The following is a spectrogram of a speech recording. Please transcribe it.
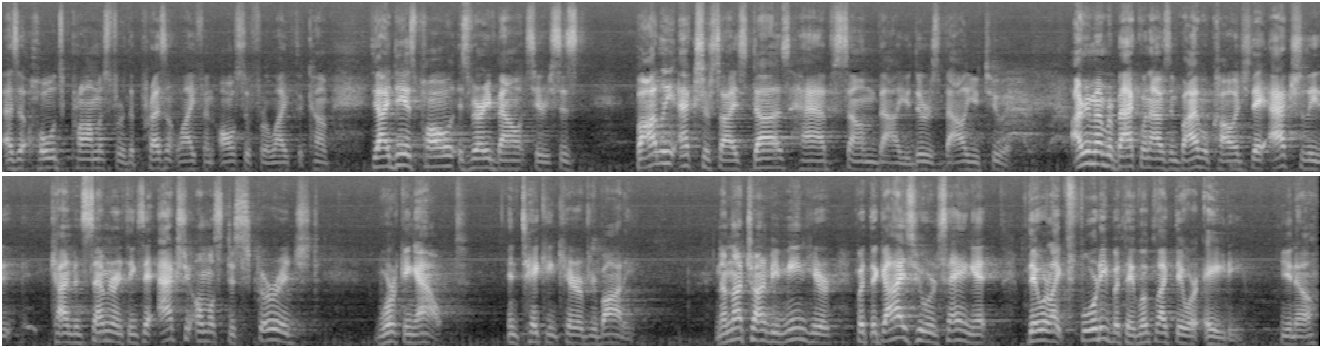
as it holds promise for the present life and also for life to come. The idea is Paul is very balanced here. He says, Bodily exercise does have some value. There's value to it. I remember back when I was in Bible college, they actually, kind of in seminary things, they actually almost discouraged working out and taking care of your body. And I'm not trying to be mean here, but the guys who were saying it, they were like 40, but they looked like they were 80, you know?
